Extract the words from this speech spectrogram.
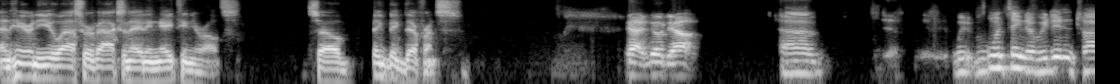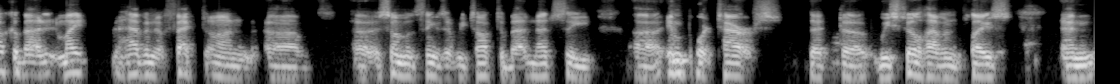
And here in the U.S., we're vaccinating 18 year olds. So big, big difference. Yeah, no doubt. Uh, we, one thing that we didn't talk about, it might have an effect on uh, uh, some of the things that we talked about, and that's the uh, import tariffs that uh, we still have in place. And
